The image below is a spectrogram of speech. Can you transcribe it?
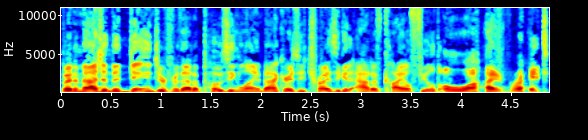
but imagine the danger for that opposing linebacker as he tries to get out of Kyle Field alive, right?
